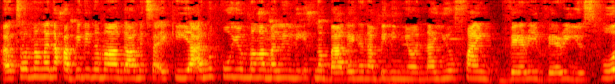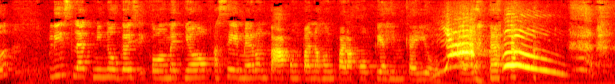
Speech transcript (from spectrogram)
At sa mga nakabili ng mga gamit sa IKEA, ano po yung mga maliliit na bagay na nabili nyo na you find very, very useful? Please let me know guys, i-comment nyo kasi meron pa akong panahon para kopyahin kayo. Yahoo!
